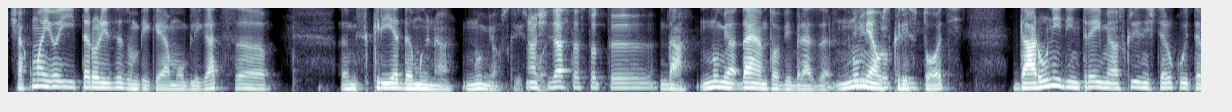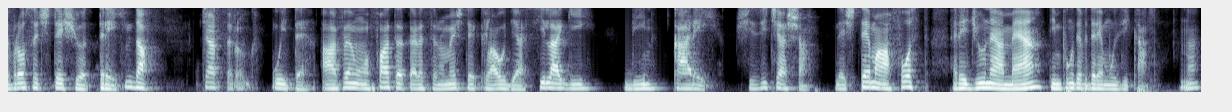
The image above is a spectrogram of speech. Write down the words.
Și acum eu îi terorizez un pic, că i-am obligat să îmi scrie de mână. Nu mi-au scris A, toți. și de asta tot... Uh, Da, nu mi de-aia îmi tot vibrează. Îți Nu trimit mi-au copii. scris toți, dar unii dintre ei mi-au scris niște lucruri, uite, vreau să citesc și eu trei. da, chiar te rog. Uite, avem o fată care se numește Claudia Silaghi din Carei și zice așa. Deci tema a fost regiunea mea din punct de vedere muzical. Da?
